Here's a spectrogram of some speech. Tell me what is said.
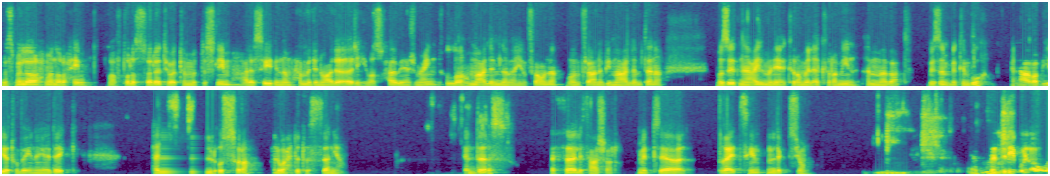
بسم الله الرحمن الرحيم. وأفضل الصلاة وأتم التسليم على سيدنا محمد وعلى آله وأصحابه أجمعين. اللهم علمنا ما ينفعنا وانفعنا بما علمتنا وزدنا علما يا أكرم الأكرمين. أما بعد dem Buch العربية بين يديك الأسرة الوحدة الثانية. الدرس الثالث عشر mit der 13. Lektion التدريب الأول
